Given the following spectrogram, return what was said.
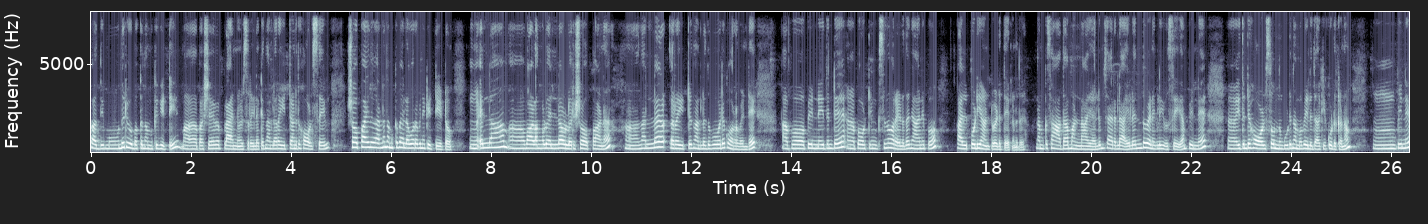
പതിമൂന്ന് രൂപക്ക് നമുക്ക് കിട്ടി. പക്ഷേ പ്ലാൻ നഴ്സറിയിലൊക്കെ നല്ല റേറ്റാണ് ഇത് ഹോൾസെയിൽ ഷോപ്പായത് കാരണം നമുക്ക് വില കുറവിന് കിട്ടി കേട്ടോ എല്ലാം വളങ്ങളും എല്ലാം ഉള്ളൊരു ഷോപ്പാണ് നല്ല റേറ്റ് നല്ലതുപോലെ കുറവുണ്ട്. അപ്പോൾ പിന്നെ ഇതിന്റെ പോട്ടിങ്സ് എന്ന് പറയുന്നത് ഞാനിപ്പോൾ കൽപ്പൊടിയാണ് കേട്ടോ എടുത്തേക്കണത്. നമുക്ക് സാധാ മണ്ണായാലും ചരലായാലും എന്ത് വേണമെങ്കിലും യൂസ് ചെയ്യാം. പിന്നെ ഇതിന്റെ ഹോൾസ് ഒന്നും കൂടി നമ്മൾ വലുതാക്കി കൊടുക്കണം. പിന്നെ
